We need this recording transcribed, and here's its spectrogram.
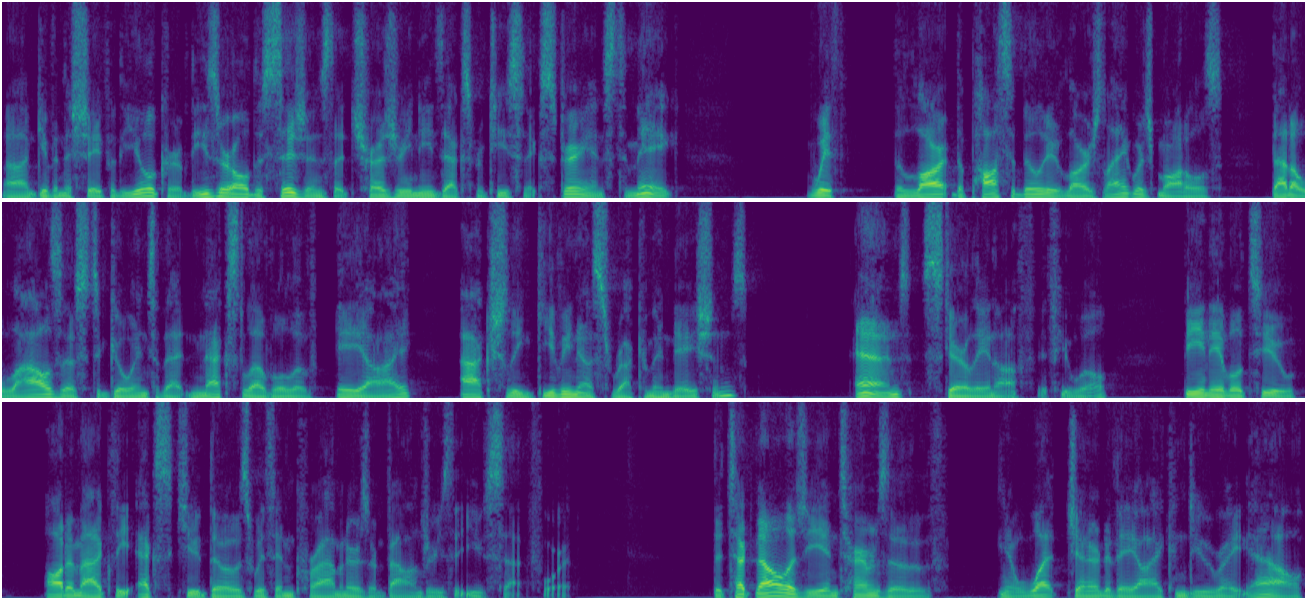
uh, given the shape of the yield curve? These are all decisions that Treasury needs expertise and experience to make. With the lar- the possibility of large language models, that allows us to go into that next level of AI actually giving us recommendations and, scarily enough, if you will, being able to automatically execute those within parameters or boundaries that you've set for it. The technology, in terms of you know what generative AI can do right now,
